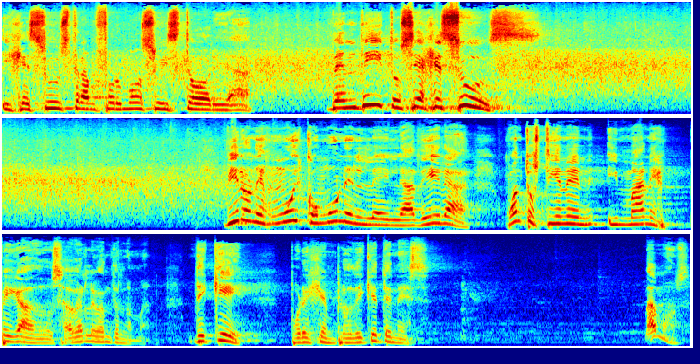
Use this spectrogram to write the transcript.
y Jesús transformó su historia. Bendito sea Jesús. Vieron, es muy común en la heladera. ¿Cuántos tienen imanes pegados? A ver, levanten la mano. ¿De qué? Por ejemplo, ¿de qué tenés? Vamos.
